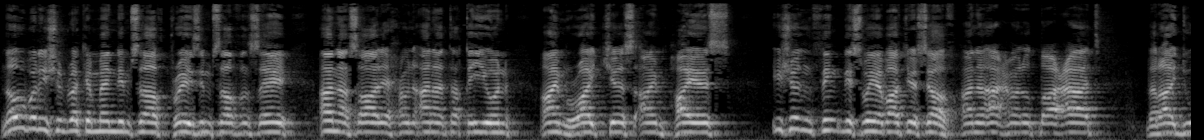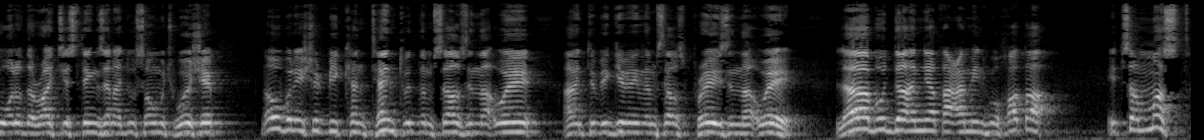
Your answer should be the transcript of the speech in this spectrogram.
Nobody should recommend himself, praise himself and say, أنا صالح, أنا تقي, I'm righteous, I'm pious. You shouldn't think this way about yourself. أنا أعمل الطاعات, that I do all of the righteous things and I do so much worship. Nobody should be content with themselves in that way and to be giving themselves praise in that way. لا بد أن يقع منه خطأ. It's a must.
